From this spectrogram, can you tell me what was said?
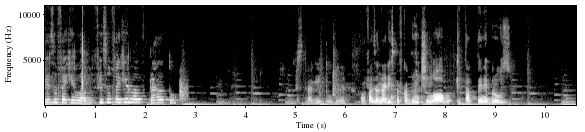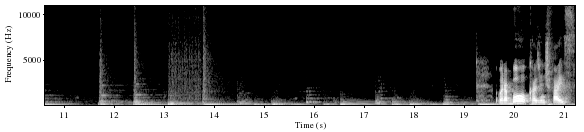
Fiz um fake love, fiz um fake love pra tu. Estraguei tudo, né? Vamos fazer o nariz pra ficar bonitinho logo, porque tá tenebroso. Agora a boca a gente faz.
